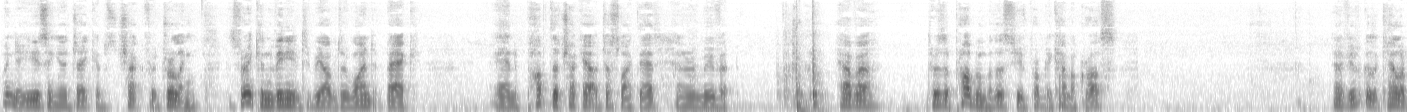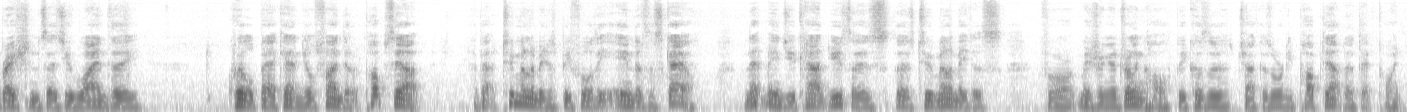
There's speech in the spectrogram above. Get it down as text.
when you're using a Jacobs chuck for drilling, it's very convenient to be able to wind it back and pop the chuck out just like that and remove it. However, there is a problem with this you've probably come across. Now if you look at the calibrations as you wind the quill back in, you'll find that it pops out about two millimeters before the end of the scale. And that means you can't use those, those two millimeters for measuring a drilling hole because the chuck has already popped out at that point.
